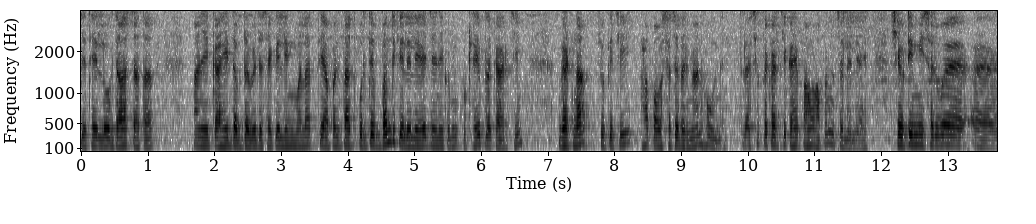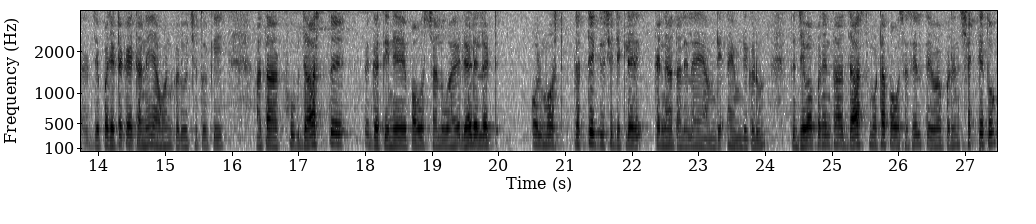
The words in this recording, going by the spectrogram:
जिथे लोक जास्त जातात आणि काही धबधबे जसे की लिंगमाला ते आपण तात्पुरते बंद केलेले आहे जेणेकरून कुठल्याही प्रकारची घटना चुकीची हा पावसाच्या दरम्यान होऊ नये. तर अशा प्रकारचे काही पाहून आपण उचललेले आहे. शेवटी मी सर्व जे पर्यटक आहेत त्यांनाही आवाहन करू इच्छितो की आता खूप जास्त गतीने पाऊस चालू आहे. रेड अलर्ट ऑलमोस्ट प्रत्येक दिवशी डिक्लेअर करण्यात आलेला आहे एम डी एम डीकडून तर जेव्हापर्यंत हा जास्त मोठा पाऊस असेल तेव्हापर्यंत शक्यतो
